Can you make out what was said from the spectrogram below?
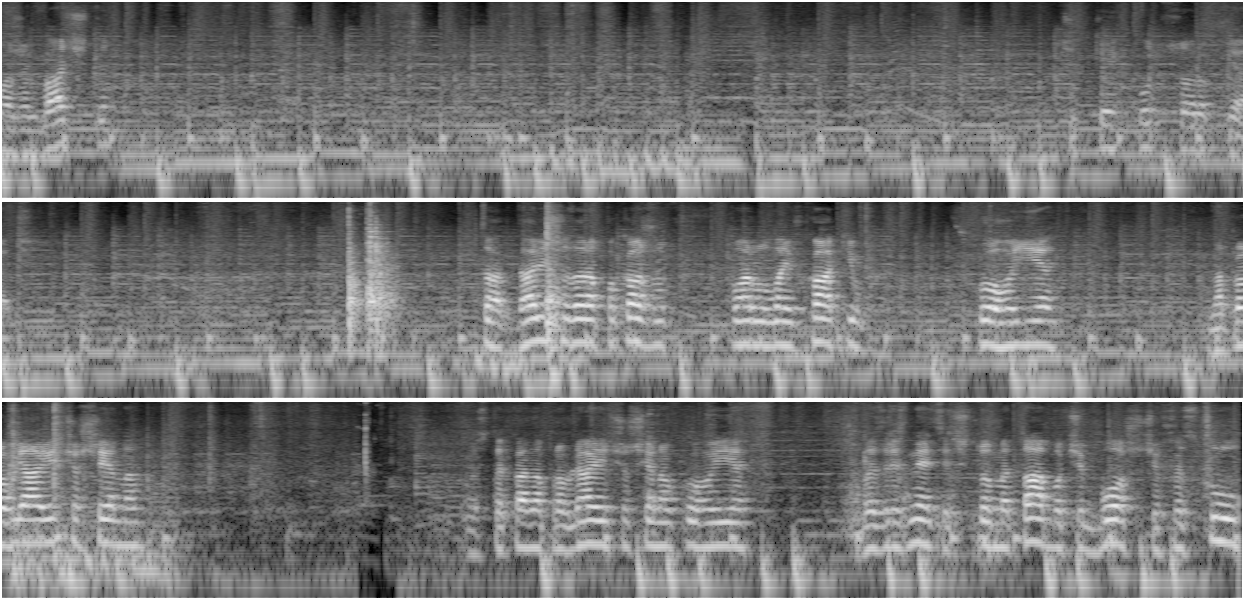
Можемо бачити. Чіткий кут 45. Так, далі ще зараз покажу пару лайфхаків, в кого є направляюча шина. Ось така направляюча шина в кого є. Без різниці, чи то Metabo, чи Bosch, чи Festool.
